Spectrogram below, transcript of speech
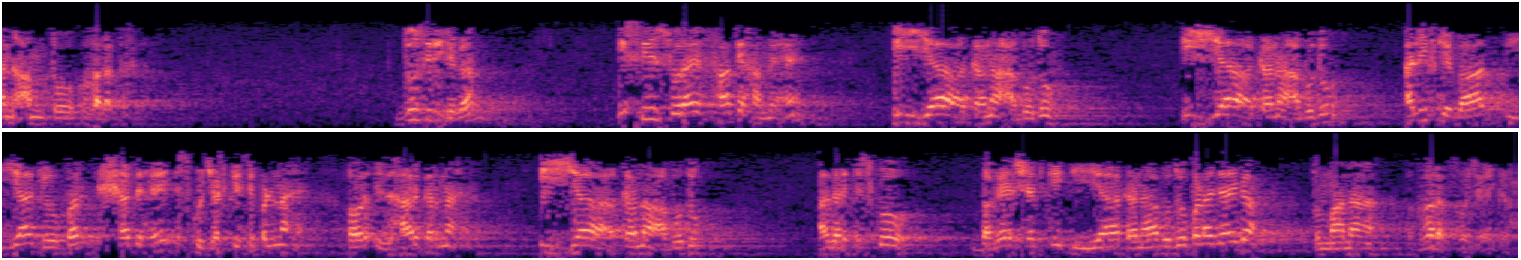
انعام تو غلط ہے۔ دوسری جگہ اسی سورہ فاتحہ میں ہے کا نا ابودو کا نا ابودو الف کے بعد یا کے اوپر شد ہے، اس کو جھٹکے سے پڑھنا ہے اور اظہار کرنا ہے۔ کا نا ابودو اگر اس کو بغیر شد کی ایا کا نا ابودو پڑھا جائے گا، تو مانا غلط ہو جائے گا۔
